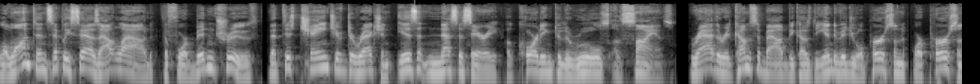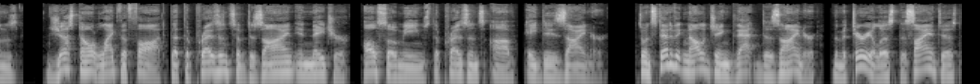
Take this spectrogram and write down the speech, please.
Lewontin simply says out loud the forbidden truth that this change of direction isn't necessary according to the rules of science. Rather, it comes about because the individual person or persons just don't like the thought that the presence of design in nature also means the presence of a designer. So instead of acknowledging that designer, the materialist, the scientist,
